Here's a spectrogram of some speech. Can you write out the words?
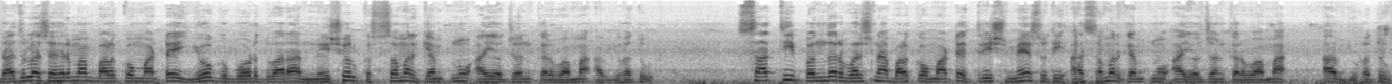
રાજુલા શહેરમાં બાળકો માટે યોગ બોર્ડ દ્વારા નિઃશુલ્ક સમર કેમ્પનું આયોજન કરવામાં આવ્યું હતું. સાતથી પંદર વર્ષના બાળકો માટે ત્રીસ મે સુધી આ સમર કેમ્પનું આયોજન કરવામાં આવ્યું હતું.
